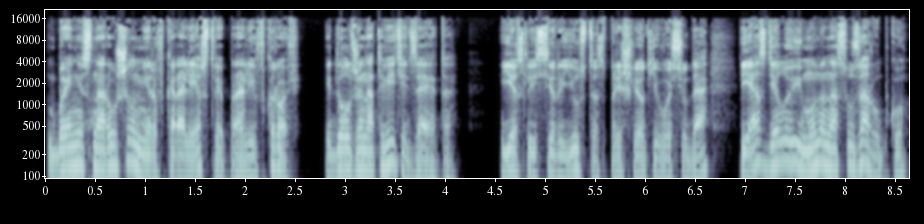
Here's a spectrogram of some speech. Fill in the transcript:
Беннис нарушил мир в королевстве, пролив кровь, и должен ответить за это. Если сир Юстас пришлет его сюда, я сделаю ему на носу зарубку,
